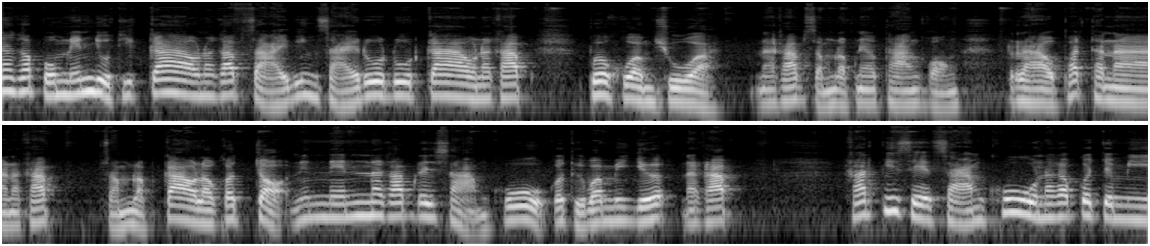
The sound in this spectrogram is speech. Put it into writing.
นะครับ ผมเน้นอยู่ที่ 9 นะครับ สายวิ่งสายรูดรูด9นะครับ เพื่อความชัวร์นะครับสำหรับแนวทางของราวพัฒนานะครับสำหรับ 9 เราก็เจาะเน้นๆนะครับ ได้ 3 คู่ก็ถือว่าไม่เยอะนะครับ คัดพิเศษ 3 คู่นะครับก็จะมี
